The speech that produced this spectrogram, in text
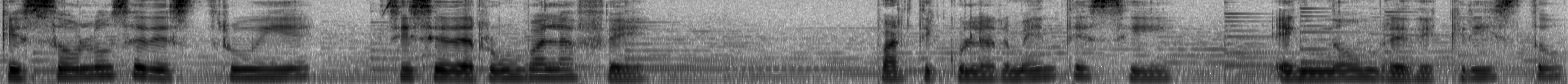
que solo se destruye si se derrumba la fe, particularmente si, en nombre de Cristo,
